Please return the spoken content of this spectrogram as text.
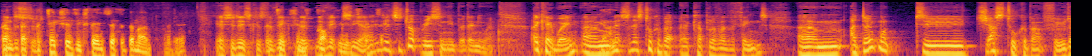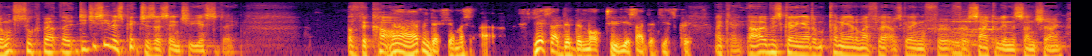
But, but protection's expensive at the moment. Eh? Yes, it is because the, VIX, the, the VIX, yeah, it's dropped recently, but anyway. Okay, Wayne, um, yeah. let's let's talk about a couple of other things. Um, I don't want to just talk about food. I want to talk about the. Did you see those pictures I sent you yesterday of the car? No, I haven't actually. I must. Yes, I did the Mark II. Yes, I did. Yes, correct. Okay, I was going out of coming out of my flat. I was going off for, for a cycle in the sunshine,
